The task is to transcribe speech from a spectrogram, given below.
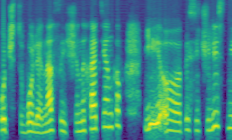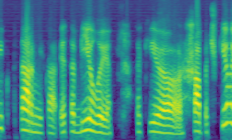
хочется более насыщенных оттенков. И э, тысячелистник птармика, это белые такие э, шапочки,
